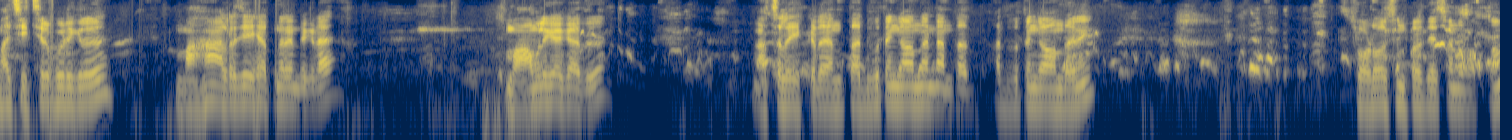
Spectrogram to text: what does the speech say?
మా చిచ్చిరపూడికి మహా అలర చేసేస్తున్నారండి ఇక్కడ. మామూలుగా కాదు. అసలు ఇక్కడ ఎంత అద్భుతంగా ఉందండి అంత అద్భుతంగా ఉందని చూడవలసిన ప్రదేశం మొత్తం.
